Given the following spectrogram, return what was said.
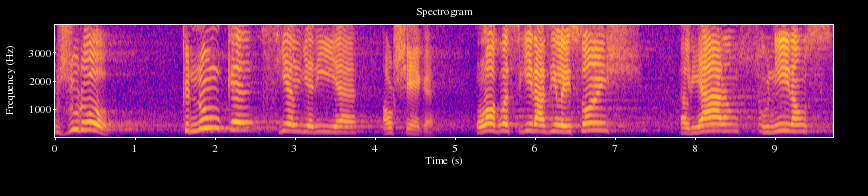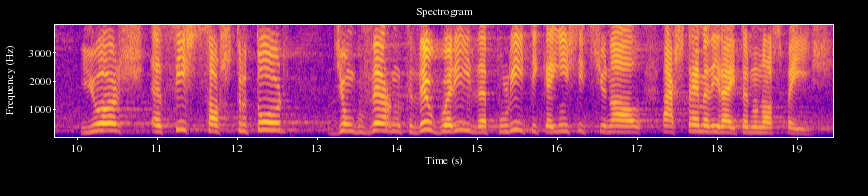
jurou que nunca se aliaria ao Chega. Logo a seguir às eleições, aliaram-se, uniram-se e hoje assiste-se ao estrutor de um governo que deu guarida política e institucional à extrema-direita no nosso país.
